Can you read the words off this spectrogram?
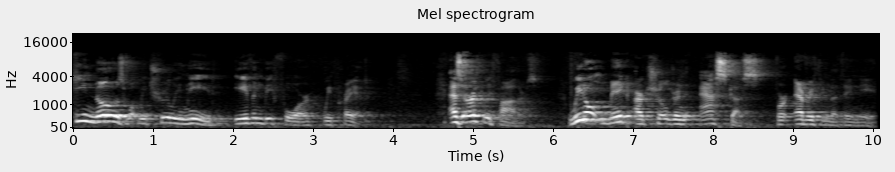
He knows what we truly need even before we pray it. As earthly fathers, we don't make our children ask us for everything that they need.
